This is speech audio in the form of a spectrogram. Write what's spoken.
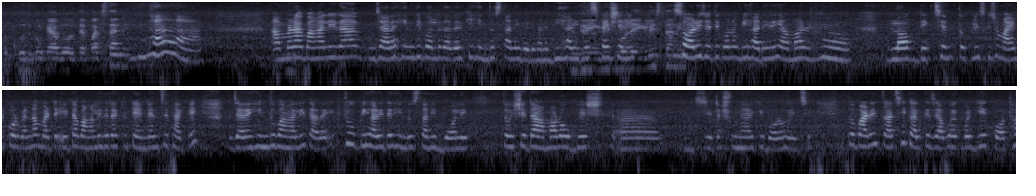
तो खुद को क्या बोलते हैं पाकिस्तानी না আমরা বাঙালিরা যারা হিন্দি বলে তাদেরকে হিন্দুস্তানি বলি মানে বিহারিদের স্পেশালি সরি যদি কোনো বিহারি আমার ব্লগ দেখছেন তো প্লিজ কিছু মাইন্ড করবেন না বাট এটা বাঙালিদের একটা টেন্ডেন্সি থাকে। যারা হিন্দু বাঙালি তারা একটু বিহারিদের হিন্দুস্তানি বলে। তো সেটা আমারও অভ্যেস যেটা শুনে আর কি বড় হয়েছে। তো বাড়ির কাছেই কালকে যাব একবার গিয়ে কথা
